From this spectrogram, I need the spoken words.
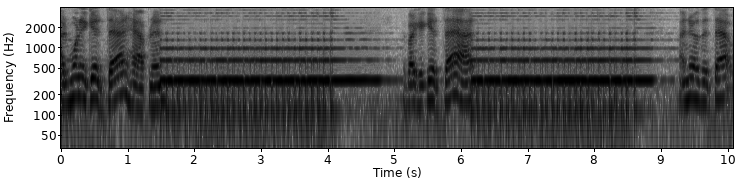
I'd want to get that happening. If I could get that, I know that that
